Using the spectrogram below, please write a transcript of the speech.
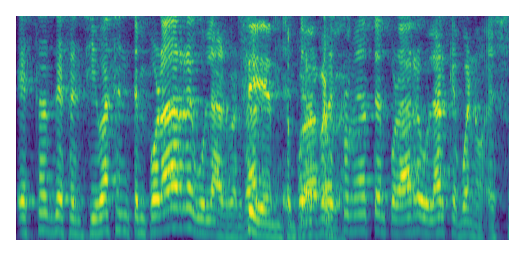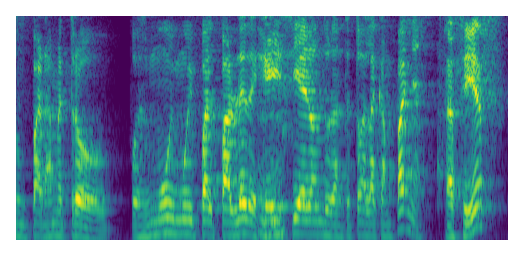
estas defensivas en temporada regular, verdad? Sí, en temporada Eh, tres regular. promedio de temporada regular, que bueno, es un parámetro pues muy, muy palpable de qué hicieron durante toda la campaña. Así es.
